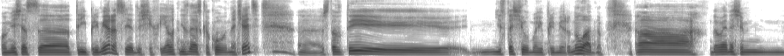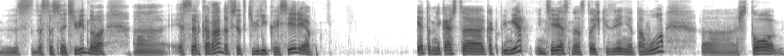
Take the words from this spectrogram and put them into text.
У меня сейчас э, три примера следующих. Я вот не знаю, с какого начать, э, чтобы ты не стащил мои примеры. Ну ладно. Э, давай начнем с достаточно очевидного. Э, СССР Канада все-таки великая серия. Это, мне кажется, как пример интересно с точки зрения того, э, что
